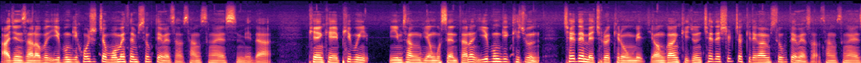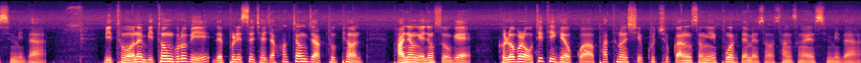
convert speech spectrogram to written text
아진 산업은 2분기 호실적 모멘텀 지속되면서 상승하였습니다. PNK 피부 임상연구센터는 2분기 기준 최대 매출액 기록 및 연간 기준 최대 실적 기대감이 지속되면서 상승하였습니다. 미투원은 미투원 그룹이 넷플릭스 제작 확정작 두 편 반영 예정 속에 글로벌 OTT 기업과 파트너십 구축 가능성이 부각되면서 상승하였습니다.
